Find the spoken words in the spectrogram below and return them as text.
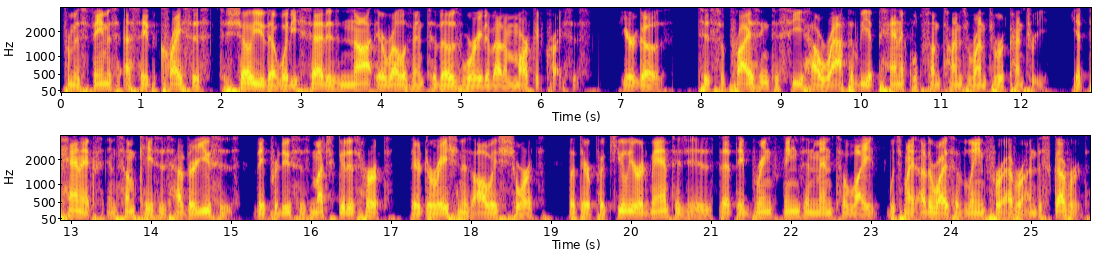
from his famous essay The Crisis to show you that what he said is not irrelevant to those worried about a market crisis. Here goes. Tis surprising to see how rapidly a panic will sometimes run through a country. Yet panics, in some cases, have their uses. They produce as much good as hurt. Their duration is always short, but their peculiar advantage is that they bring things and men to light which might otherwise have lain forever undiscovered.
